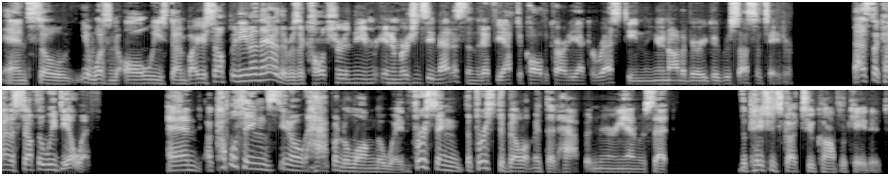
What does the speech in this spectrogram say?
And so it wasn't always done by yourself, but even there, there was a culture in the in emergency medicine that if you have to call the cardiac arrest team, then you're not a very good resuscitator. That's the kind of stuff that we deal with. And a couple things, you know, happened along the way. The first thing, the first development that happened, Marianne, was that the patients got too complicated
